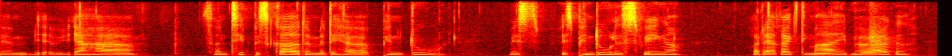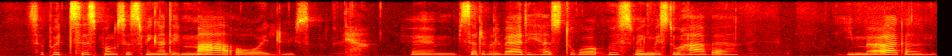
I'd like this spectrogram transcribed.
Øhm, jeg har sådan tit beskrevet det med det her pendul, hvis, hvis pendulet svinger, og der er rigtig meget i mørket, så på et tidspunkt, så svinger det meget over i lyset. Ja. Øhm, så det vil være de her store udsving. Hvis du har været i mørket,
